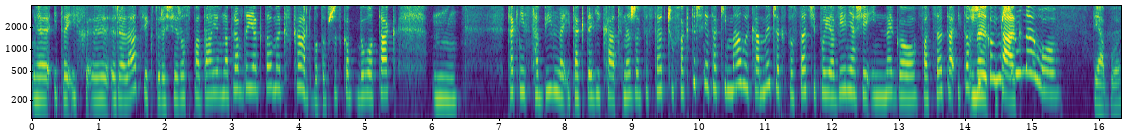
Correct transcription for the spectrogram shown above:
yy, i te ich y, relacje, które się rozpadają naprawdę jak domek z kart, bo to wszystko było tak tak niestabilne i tak delikatne, że wystarczył faktycznie taki mały kamyczek w postaci pojawienia się innego faceta i to wszystko My, już tak. runęło diabły.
